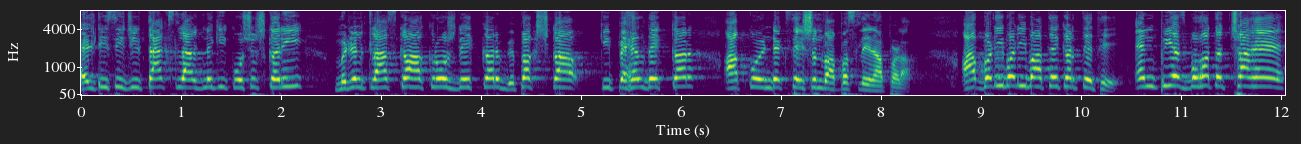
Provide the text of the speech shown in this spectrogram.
एलटीसीजी टैक्स लादने की कोशिश करी, मिडिल क्लास का आक्रोश देखकर, विपक्ष का, की पहल देखकर आपको इंडेक्सेशन वापस लेना पड़ा। आप बड़ी बड़ी बातें करते थे। एनपीएस बहुत अच्छा है,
